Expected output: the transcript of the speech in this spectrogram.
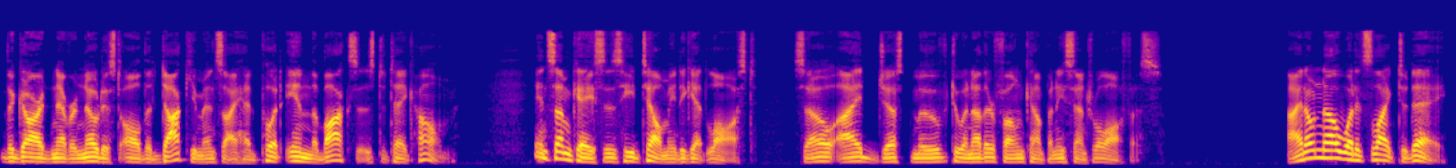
The guard never noticed all the documents I had put in the boxes to take home. In some cases, he'd tell me to get lost, so I'd just moved to another phone company central office. I don't know what it's like today,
